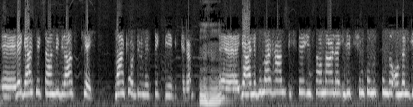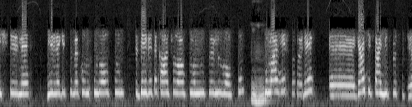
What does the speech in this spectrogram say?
E, ve gerçekten de biraz şey nankör bir meslek diyebilirim. Hı hı. Ee, yani bunlar hem işte insanlarla iletişim konusunda onların işlerini yerine getirme konusunda olsun, işte devlete karşı olan sorumluluklarınız olsun. Hı hı. Bunlar hep böyle e, gerçekten yıpratıcı,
